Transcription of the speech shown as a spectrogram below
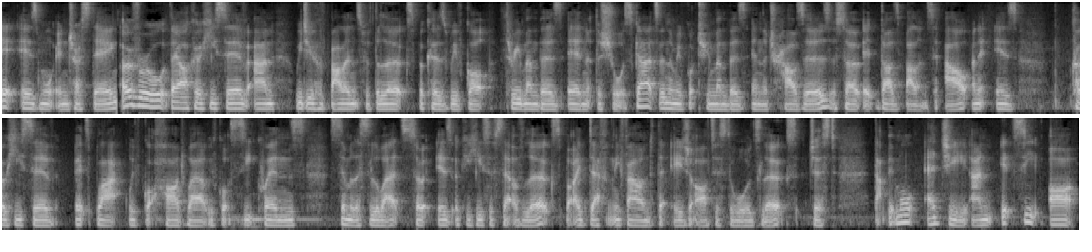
it is more interesting. Overall, they are cohesive and we do have balance with the looks because we've got three members in the short skirts and then we've got two members in the trousers. So it does balance it out and it is cohesive. It's black, we've got hardware, we've got sequins, similar silhouettes. So it is a cohesive set of looks, but I definitely found the Asia Artist Awards looks just that bit more edgy and ITZY are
